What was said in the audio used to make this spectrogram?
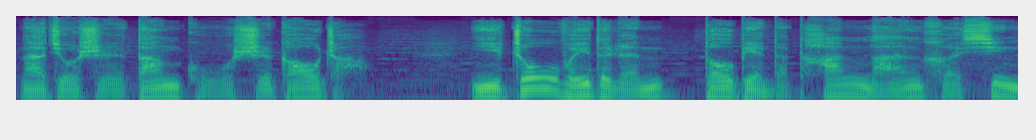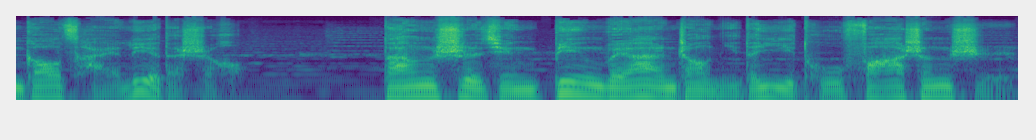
那就是当股市高涨，你周围的人都变得贪婪和兴高采烈的时候；当事情并未按照你的意图发生时，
